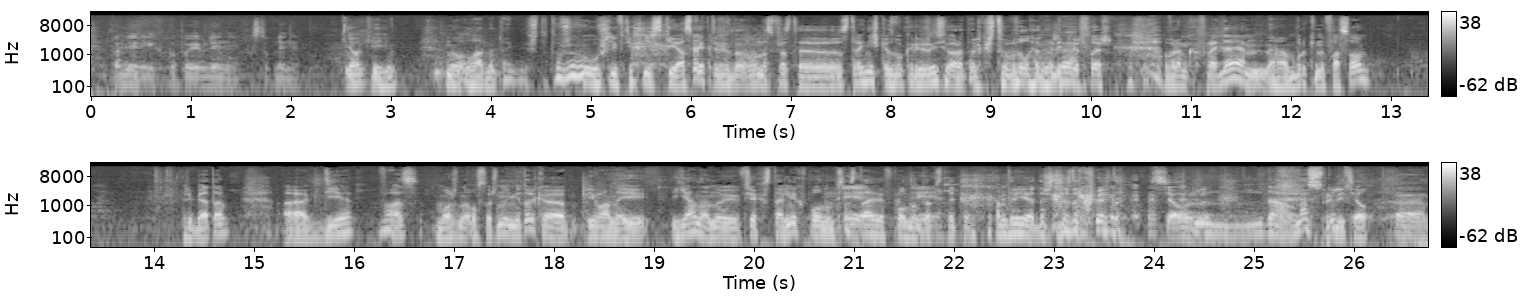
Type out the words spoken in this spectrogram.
по мере их по появлению и поступления. Окей. Ну ладно, так что-то уже ушли в технические аспекты. У нас просто страничка звукорежиссера только что была на Ну да. Liquid Flash в рамках Фрайдая. А, Буркина-Фасо. Ребята, а, где вас можно услышать? Ну, не только Ивана и Яна, но и всех остальных в полном Андрея, составе, в полном Андрея. дабстепе. Андрея, да что такое-то? Все уже. Да, у нас тут, Прилетел. э,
